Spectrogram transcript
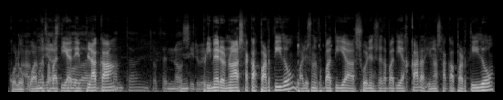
con lo cual una zapatilla de placa planta, entonces no sirve. Primero, no la sacas partido, ¿vale? Es una zapatilla, suelen ser zapatillas caras y no la sacas partido.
